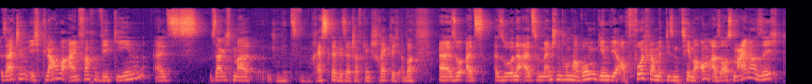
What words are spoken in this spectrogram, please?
seitdem, ich glaube einfach, wir gehen als, sage ich mal, mit Rest der Gesellschaft klingt schrecklich, aber äh, so als, so eine, als so Menschen drumherum gehen wir auch furchtbar mit diesem Thema um. Also aus meiner Sicht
